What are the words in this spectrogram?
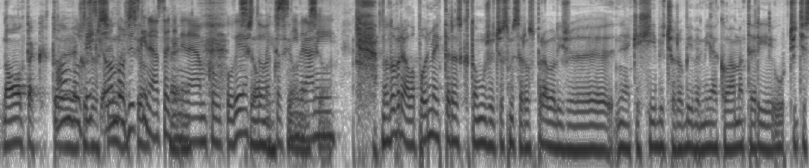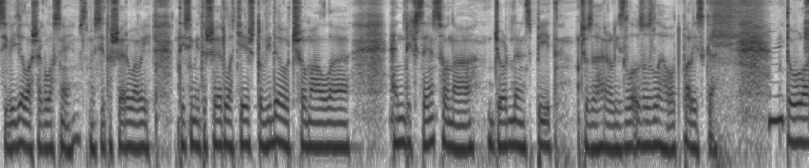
No, tak to on, je bol akože vždycky, on silný, bol vždy silný. nasadený Hej. na jamkovku, vieš to, Silný, ako s ním silný, raný. silný. No dobre, ale poďme teraz k tomu, že čo sme sa rozprávali, že nejaké chyby, čo robíme my ako amatéri, určite si videla, však vlastne sme si to šerovali, ty si mi to šerila tiež to video, čo mal eh, Hendrik Stenson a Jordan Speed, čo zahrali zlo, zo zlého odpaliska. To bola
